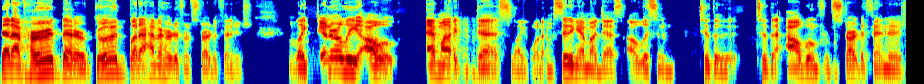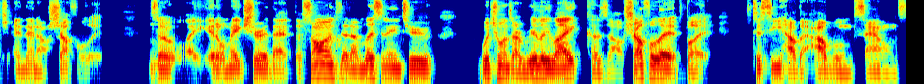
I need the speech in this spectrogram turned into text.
that I've heard that are good, but I haven't heard it from start to finish. Like generally, I'll at my desk, like when I'm sitting at my desk, I'll listen to the to the album from start to finish, and then I'll shuffle it. So like it'll make sure that the songs that I'm listening to, which ones I really like, because I'll shuffle it, but to see how the album sounds,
